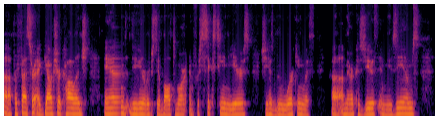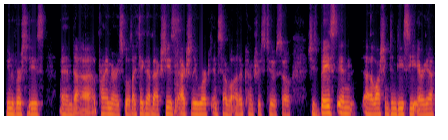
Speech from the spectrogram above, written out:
a professor at Goucher College and the University of Baltimore. And for 16 years, she has been working with uh, America's youth in museums, universities, and uh, primary schools. I take that back. She's actually worked in several other countries too. So she's based in uh, Washington, DC area,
